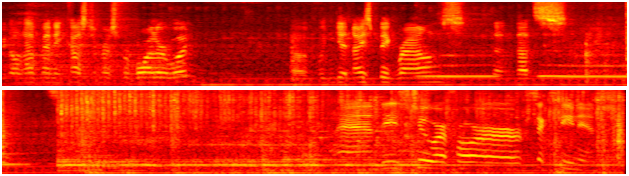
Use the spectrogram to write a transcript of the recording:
We don't have many customers for boiler wood. If we can get nice big rounds, then that's And these two are for 16 inch.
